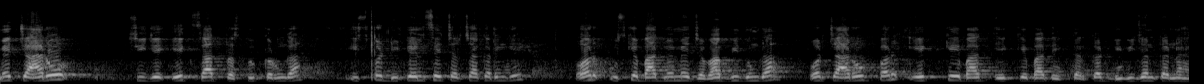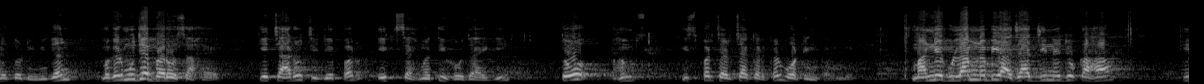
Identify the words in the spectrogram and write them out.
मैं चारों चीज़ें एक साथ प्रस्तुत करूँगा। इस पर डिटेल से चर्चा करेंगे और उसके बाद में मैं जवाब भी दूँगा और चारों पर एक के बाद एक के बाद एक कर कर डिवीज़न करना है तो डिवीज़न मगर मुझे भरोसा है कि चारों चीज़ें पर एक सहमति हो जाएगी तो हम इस पर चर्चा कर कर वोटिंग करेंगे। माननीय गुलाम नबी आज़ाद जी ने जो कहा कि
